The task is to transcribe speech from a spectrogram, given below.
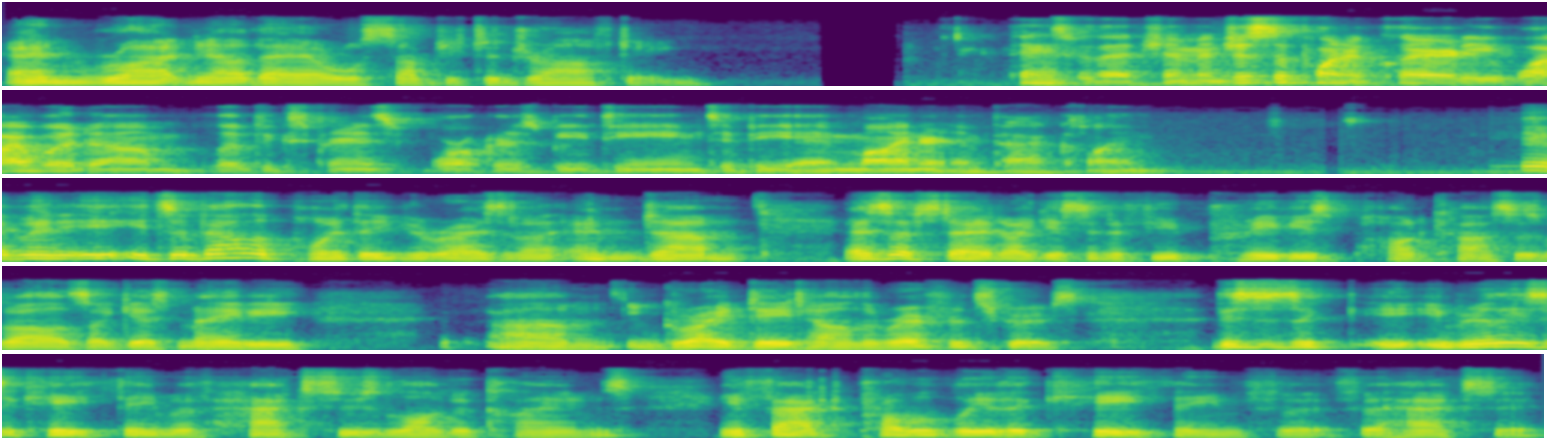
And right now, they are all subject to drafting. Thanks for that, Jim. And just a point of clarity, why would um, lived experience workers be deemed to be a minor impact claim? Yeah, I mean, it's a valid point that you raise, and, and um, as I've stated, I guess in a few previous podcasts, as well as I guess maybe um, in great detail in the reference groups, this is a it really is a key theme of HACSU's logger claims. In fact, probably the key theme for, for HACSU.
